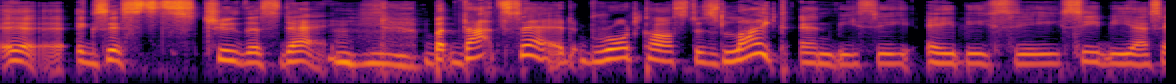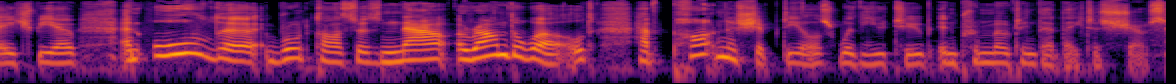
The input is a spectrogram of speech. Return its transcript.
uh, exists to this day. Mm-hmm. But that said, broadcasters like NBC, ABC, CBS, HBO, and all the broadcasters now around the world have partnership deals with YouTube in promoting their latest shows.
